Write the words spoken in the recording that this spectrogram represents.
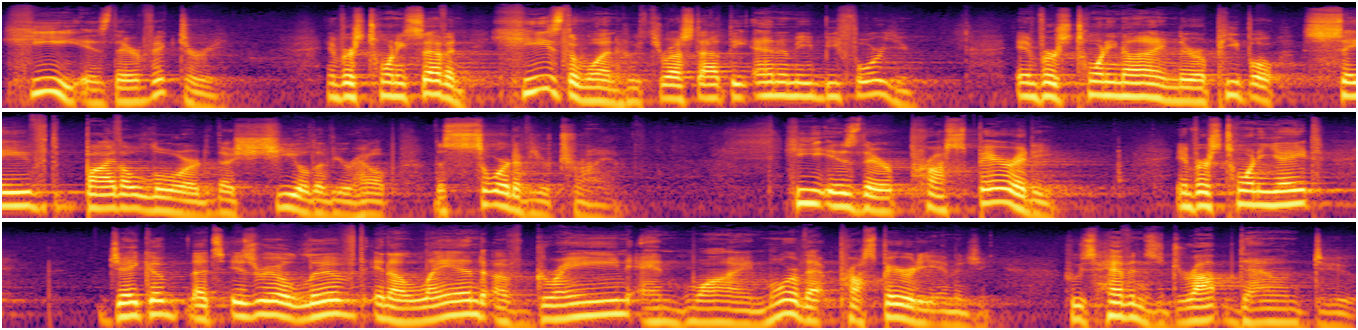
He is their victory. In verse 27, He's the one who thrust out the enemy before you. In verse 29, there are people saved by the Lord, the shield of your help, the sword of your triumph. He is their prosperity. In verse 28, Jacob, that's Israel, lived in a land of grain and wine. More of that prosperity imagery, whose heavens drop down dew.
